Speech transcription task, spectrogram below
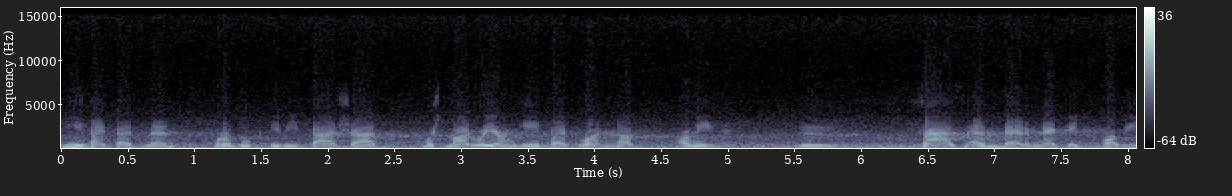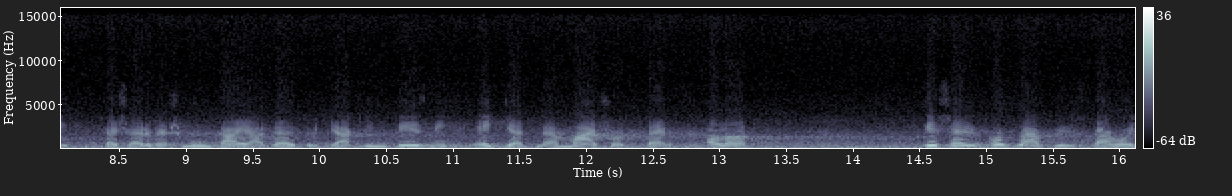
hihetetlen produktivitását. Most már olyan gépek vannak, amik száz embernek egy havi keserves munkáját el tudják intézni egyetlen másodperc alatt, és ez hozzáfűzte, hogy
